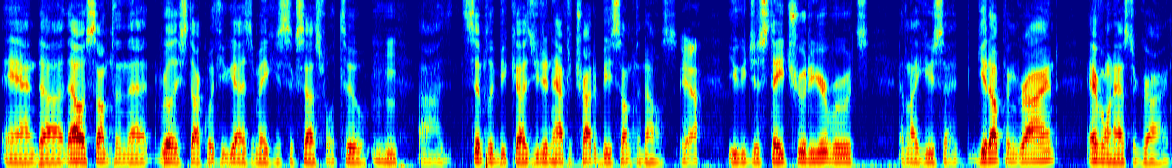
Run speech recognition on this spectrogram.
and uh, that was something that really stuck with you guys to make you successful too. hmm Uh, simply because you didn't have to try to be something else. Yeah. you could just stay true to your roots and like you said get up and grind. Everyone has to grind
